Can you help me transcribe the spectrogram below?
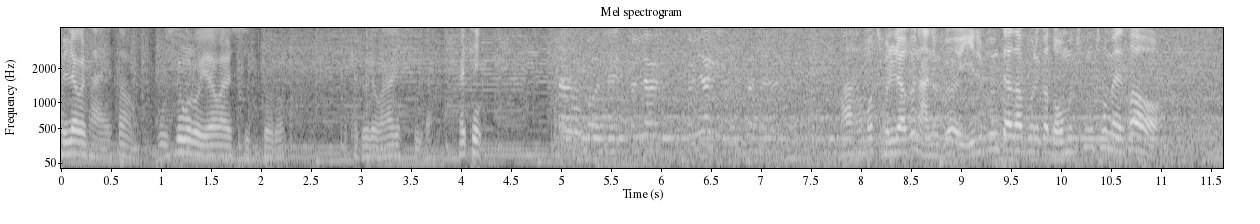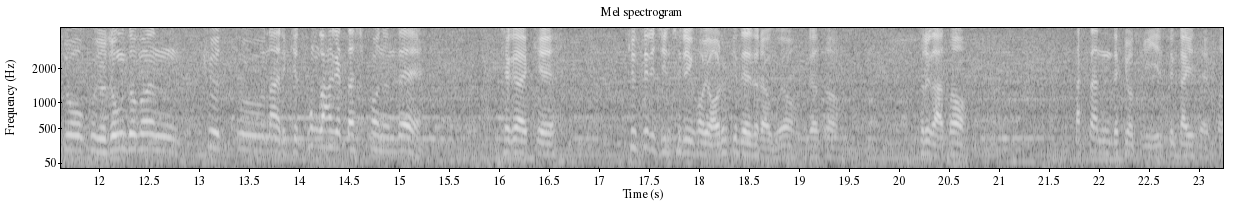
전력을 다해서 우승으로 이어갈 수 있도록 이렇게 노력을 하겠습니다. 화이팅! 뭐. 아, 뭐 전략은 아니고요. 1분 때다 보니까 너무 촘촘해서 조금 요 정도면 Q2나 이렇게 통과하겠다 싶었는데 제가 이렇게 Q3 진출이 거의 어렵게 되더라고요. 그래서 들어가서 딱 쌌는데 그게 어떻게 1등까지 돼서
